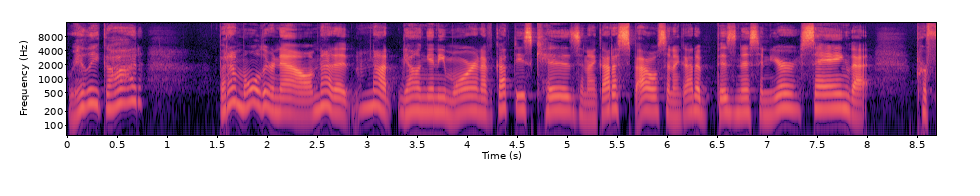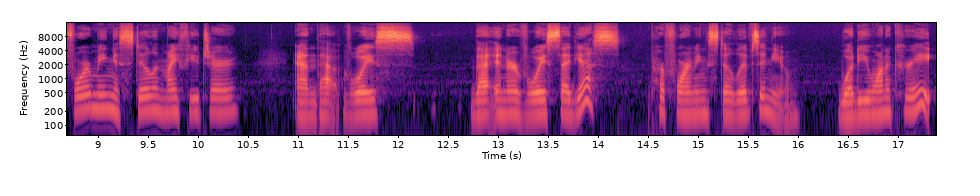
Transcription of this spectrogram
Really, God? But I'm older now. I'm not a, I'm not young anymore and I've got these kids and I got a spouse and I got a business and you're saying that performing is still in my future. And that voice, that inner voice said, Yes, performing still lives in you. What do you want to create?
